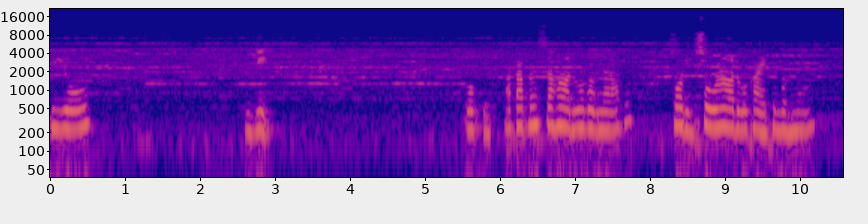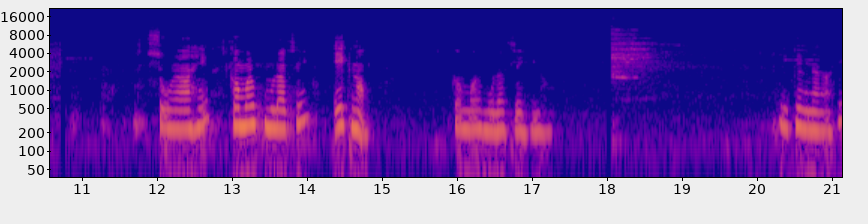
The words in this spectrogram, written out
यो गी. ओके आता आपण सहा आडवं बघणार आहोत. सॉरी सोळा आडवं काय ते बघणार आहे सोळा आहे. कमळ मुलाचे एक नाव. कमळ मुलाचे एक नाव. इथे येणार आहे.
